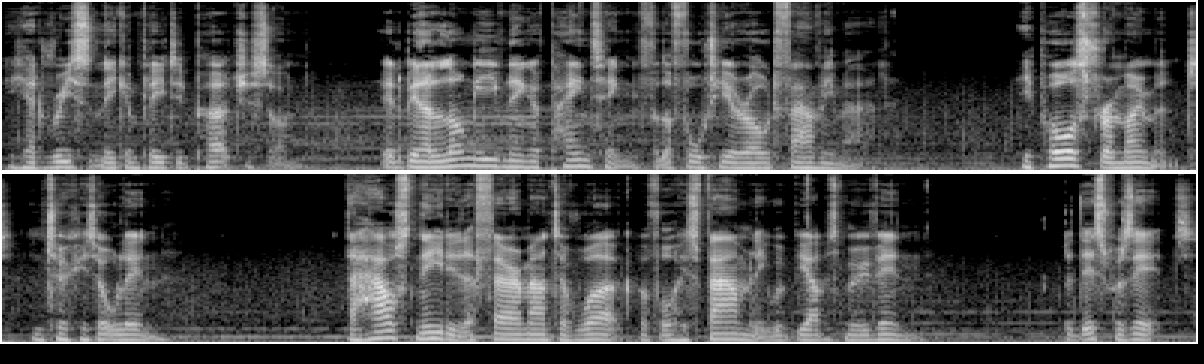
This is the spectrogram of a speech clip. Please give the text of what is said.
he had recently completed purchase on. It had been a long evening of painting for the 40 year old family man. He paused for a moment and took it all in. The house needed a fair amount of work before his family would be able to move in. But this was it.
